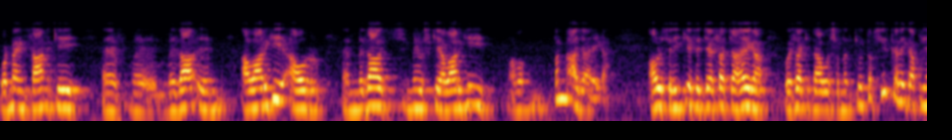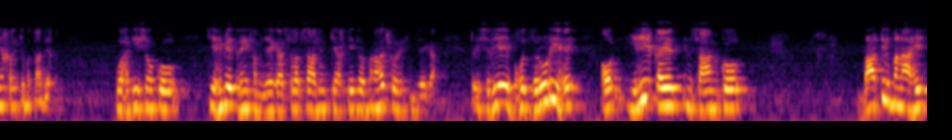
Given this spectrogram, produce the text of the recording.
ورنہ انسان کی آوارگی اور مزاج میں اس کی آوارگی بن آ جائے گا۔ اور اس طریقے سے جیسا چاہے گا، ویسا کتاب و سنت کی وہ تفصیل کرے گا اپنی عقل کے مطابق۔ وہ حدیثوں کو کی اہمیت نہیں سمجھے گا صلب سالم کے عقید اور مناج کو نہیں سمجھے گا۔ تو اس لیے یہ بہت ضروری ہے اور یہی قید انسان کو باطل مناحج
